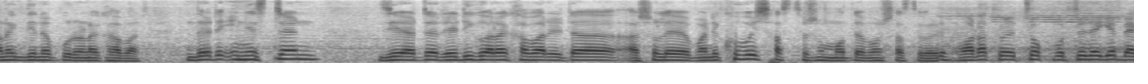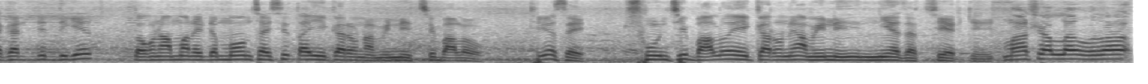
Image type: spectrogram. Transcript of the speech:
অনেক দিনের পুরোনো খাবার। কিন্তু এটা ইনস্ট্যান্ট যে একটা রেডি করা খাবার এটা আসলে মানে খুবই স্বাস্থ্যসম্মত এবং স্বাস্থ্যকর। হঠাৎ করে চোখ পড়ছে দেখে বেকারিটির দিকে তখন আমার এটা মন চাইছে তাই এই কারণে আমি নিচ্ছি ভালো। ঠিক আছে? শুনছি ভালো এই কারণে আমি নি- নিয়ে যাচ্ছি আর কি। মাশাল্লাহ ওরা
